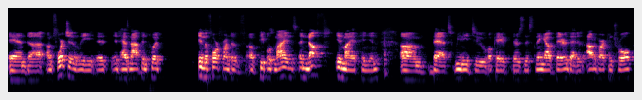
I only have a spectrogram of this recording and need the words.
And uh, unfortunately, it, it has not been put in the forefront of, of people's minds enough, in my opinion, um, that we need to, okay, there's this thing out there that is out of our control.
